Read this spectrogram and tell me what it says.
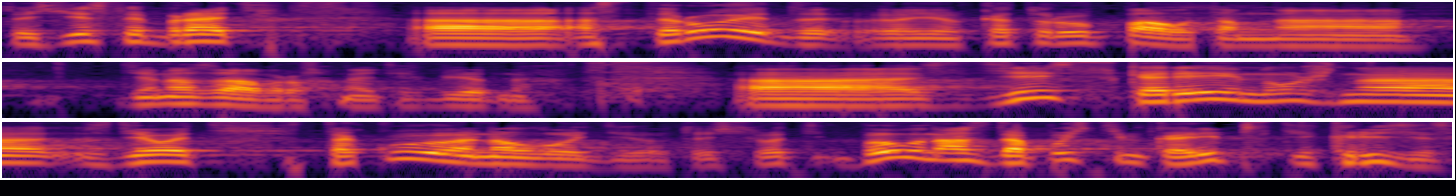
То есть если брать э, астероид, э, который упал там на динозавров на этих бедных. А, здесь скорее нужно сделать такую аналогию. То есть вот был у нас, допустим, Карибский кризис.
